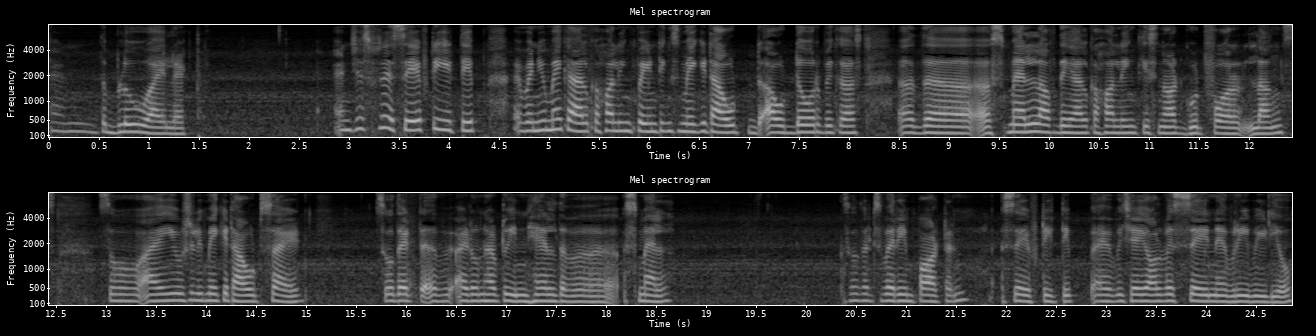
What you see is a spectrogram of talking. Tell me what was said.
And the blue violet and just a safety tip when you make alcohol ink paintings make it out outdoor because uh, the uh, smell of the alcohol ink is not good for lungs. So i usually make it outside so that uh, i don't have to inhale the uh, smell. So that's very important safety tip uh, which i always say in every video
